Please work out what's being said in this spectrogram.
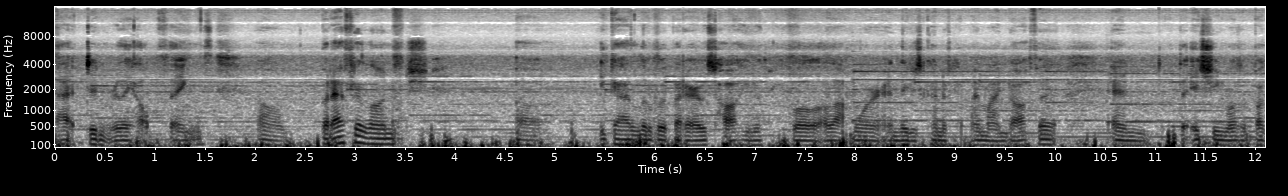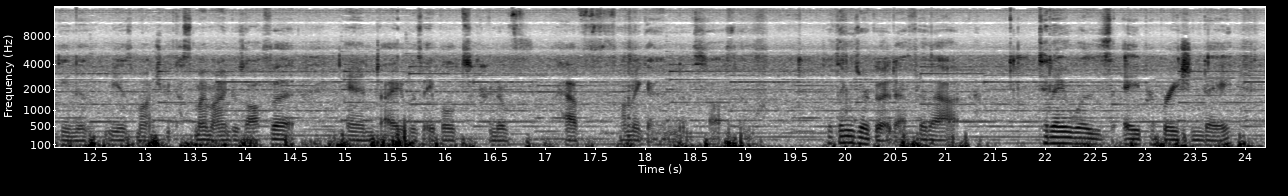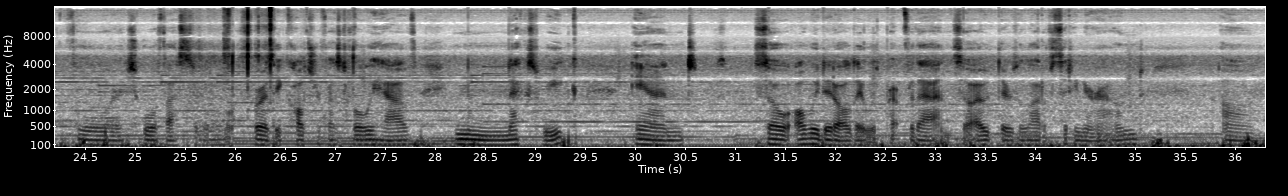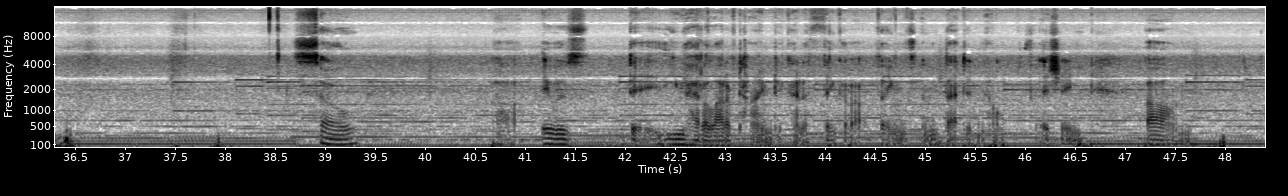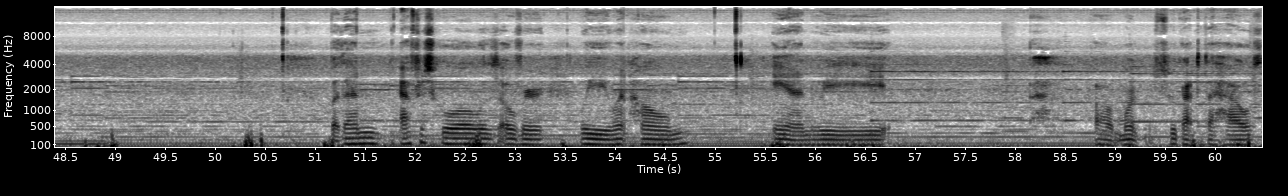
that didn't really help things. Um, but after lunch, uh, it got a little bit better. I was talking with people a lot more, and they just kind of kept my mind off it. And the itching wasn't bugging me as much because my mind was off it, and I was able to kind of have fun again and stuff. And so things were good after that. Today was a preparation day for school festival, for the culture festival we have next week, and so all we did all day was prep for that, and so I, there was a lot of sitting around. Um, so uh, it was the, you had a lot of time to kind of think about things, and that didn't help fishing. Um, but then after school was over, we went home, and we um, once we got to the house,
